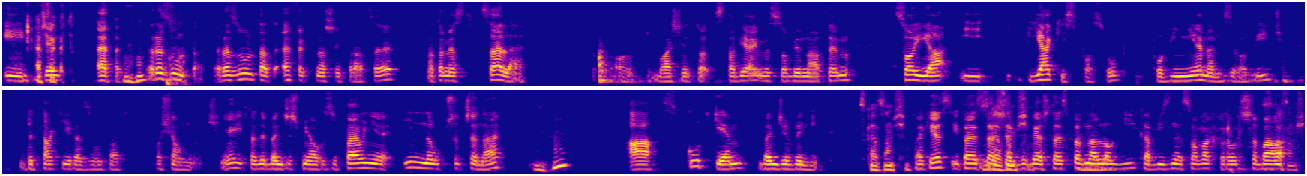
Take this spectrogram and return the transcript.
i dzięki- Efekt. efekt, Mhm. rezultat, rezultat, efekt naszej pracy, natomiast cele o, właśnie to stawiajmy sobie na tym, co ja i w jaki sposób powinienem zrobić, by taki rezultat osiągnąć. Nie? I wtedy będziesz miał zupełnie inną przyczynę, mhm. a skutkiem będzie wynik. Zgadzam się. Tak jest? I to jest Zgadzam też, jakby, wiesz, to jest pewna mhm. logika biznesowa, którą trzeba. Zgadzam się.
